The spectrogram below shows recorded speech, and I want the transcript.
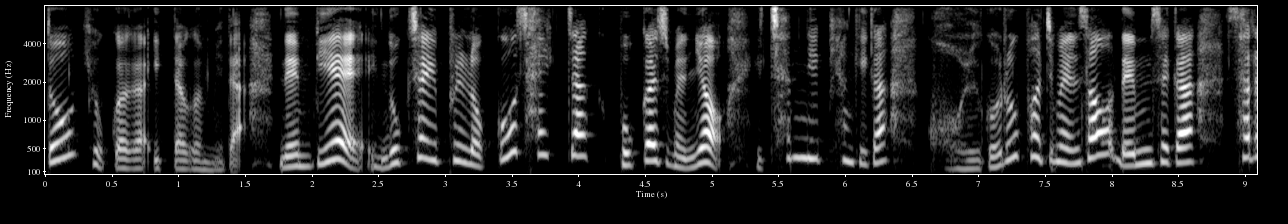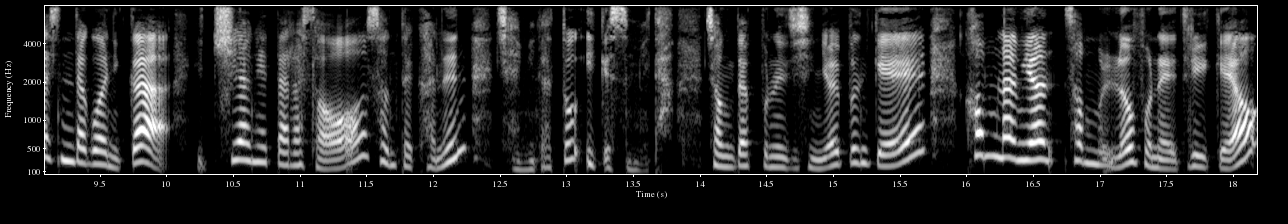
도 효과가 있다고 합니다. 냄비에 녹차 잎을 넣고 살짝 볶아주면요. 이 찻잎 향기가 골고루 퍼지면서 냄새가 사라진다고 하니까 이 취향에 따라서 선택하는 재미가 또 있겠습니다. 정답 보내주신 10분께 컵라면 선물로 보내드릴게요.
